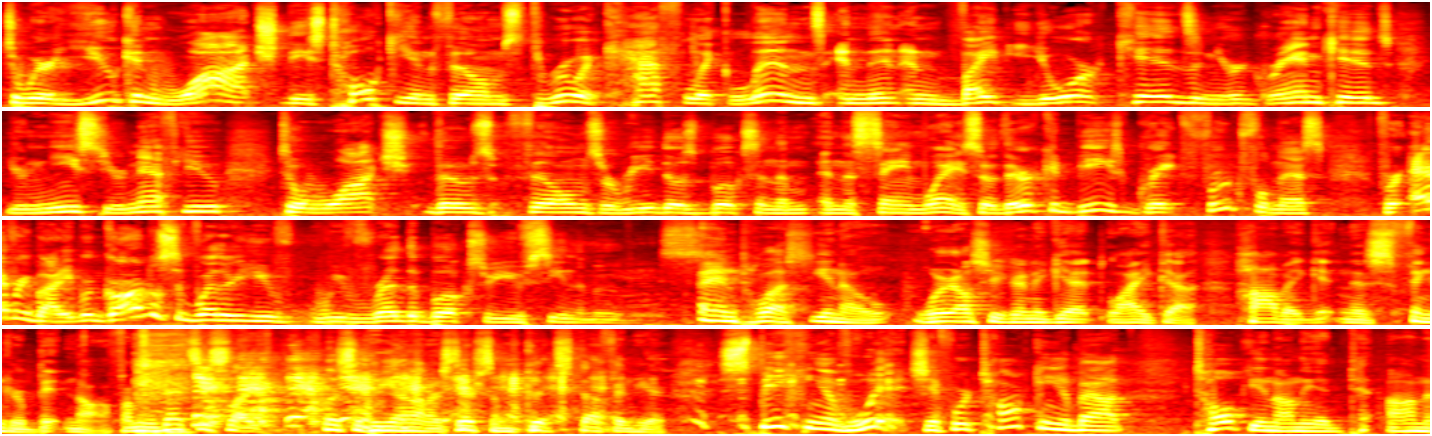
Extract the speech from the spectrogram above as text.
to where you can watch these Tolkien films through a Catholic lens and then invite your kids and your grandkids, your niece, your nephew to watch those films or read those books in the in the same way. So there could be great fruitfulness for everybody, regardless of whether you've we've read the books or you've seen the movies. And plus, you know, where else are you going to get like a hobbit getting his finger bitten off? I mean, that's just like, let's be honest, there's some good stuff in here. Speaking of which, if we're talking about Tolkien on the on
